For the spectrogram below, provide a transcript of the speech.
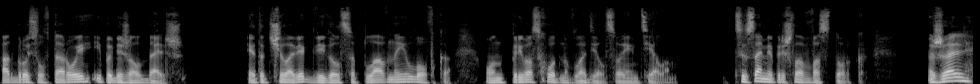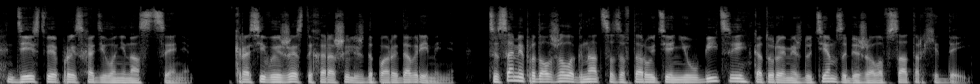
отбросил второй и побежал дальше. Этот человек двигался плавно и ловко, он превосходно владел своим телом. Цесами пришла в восторг. Жаль, действие происходило не на сцене. Красивые жесты хороши лишь до поры до времени. Цесами продолжала гнаться за второй тенью убийцы, которая между тем забежала в сад орхидей.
